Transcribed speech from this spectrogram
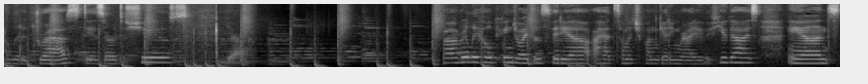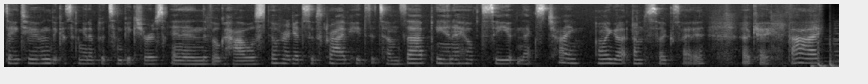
a little dress. These are the shoes. Yeah. I really hope you enjoyed this video. I had so much fun getting ready with you guys and stay tuned because I'm gonna put some pictures in the Vogue house. Don't forget to subscribe, hit the thumbs up and I hope to see you next time. Oh my god, I'm so excited. Okay, bye!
